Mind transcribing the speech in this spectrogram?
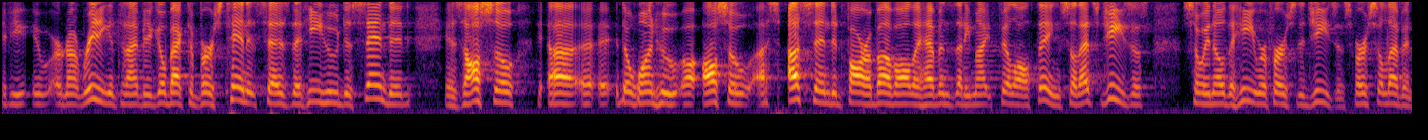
if you are not reading it tonight, but you go back to verse 10, it says that he who descended is also uh, uh the one who uh, also ascended far above all the heavens that he might fill all things. So that's Jesus. So we know that he refers to Jesus. Verse 11,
